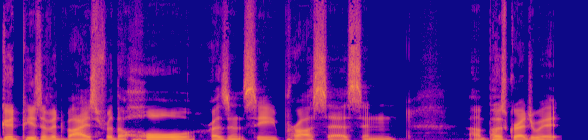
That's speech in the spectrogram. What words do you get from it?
good piece of advice for the whole residency process and um, postgraduate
